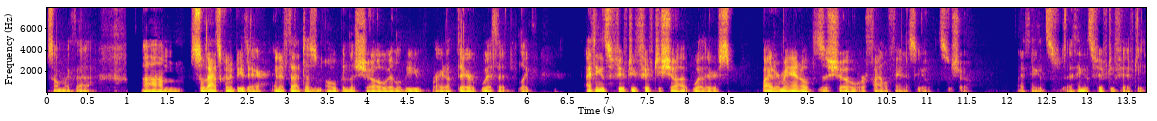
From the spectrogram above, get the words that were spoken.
something like that. Um, so that's going to be there. And if that doesn't open the show, it'll be right up there with it. Like, I think it's a 50 50 shot whether Spider Man opens the show or Final Fantasy opens the show. I think it's I think it's 50 50.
